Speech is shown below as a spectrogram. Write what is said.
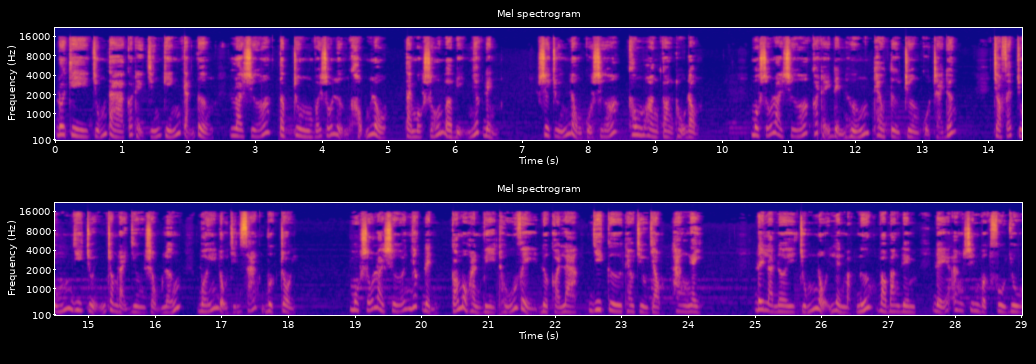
Đôi khi chúng ta có thể chứng kiến cảnh tượng loài sứa tập trung với số lượng khổng lồ tại một số bờ biển nhất định. Sự chuyển động của sứa không hoàn toàn thụ động. Một số loài sứa có thể định hướng theo từ trường của trái đất, cho phép chúng di chuyển trong đại dương rộng lớn với độ chính xác vượt trội. Một số loài sứa nhất định có một hành vi thú vị được gọi là di cư theo chiều dọc hàng ngày. Đây là nơi chúng nổi lên mặt nước vào ban đêm để ăn sinh vật phù du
